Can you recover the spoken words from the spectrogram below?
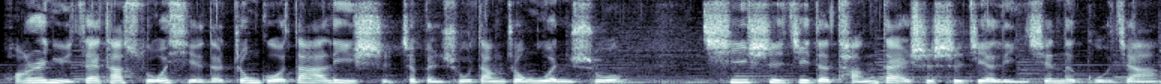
黄仁宇在他所写的《中国大历史》这本书当中问说：七世纪的唐代是世界领先的国家，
